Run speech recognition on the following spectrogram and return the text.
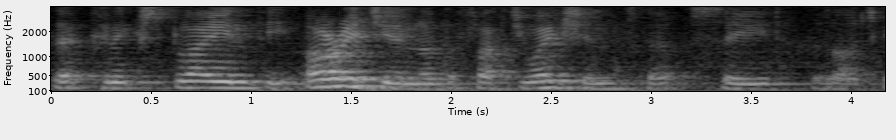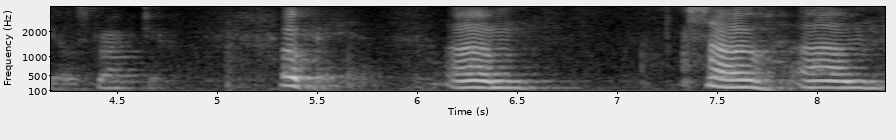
that can explain the origin of the fluctuations that seed the large-scale structure. Okay, um, so um,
